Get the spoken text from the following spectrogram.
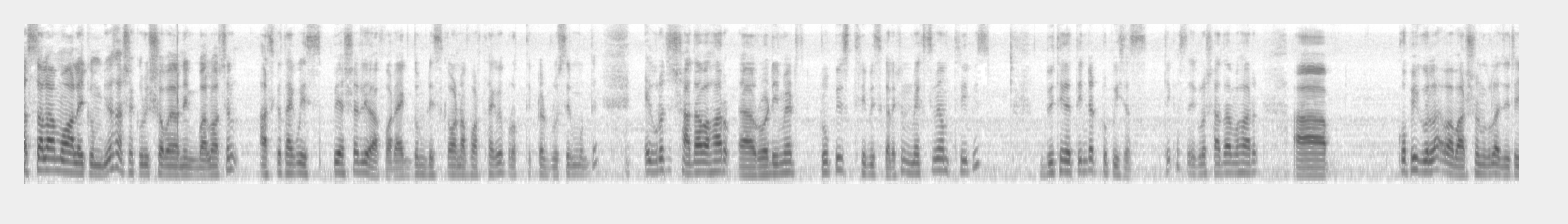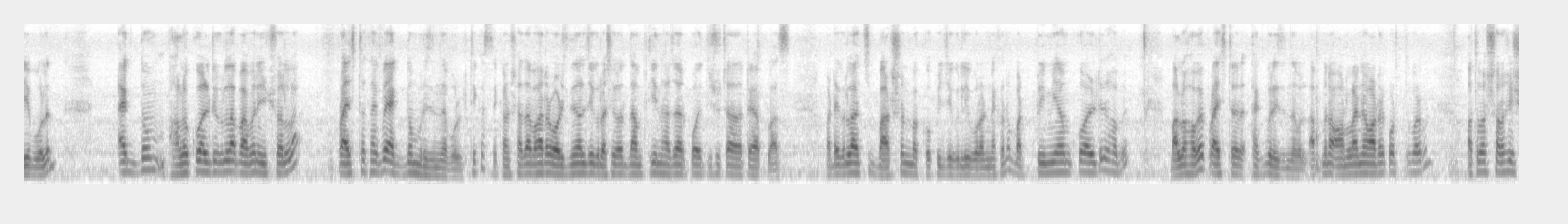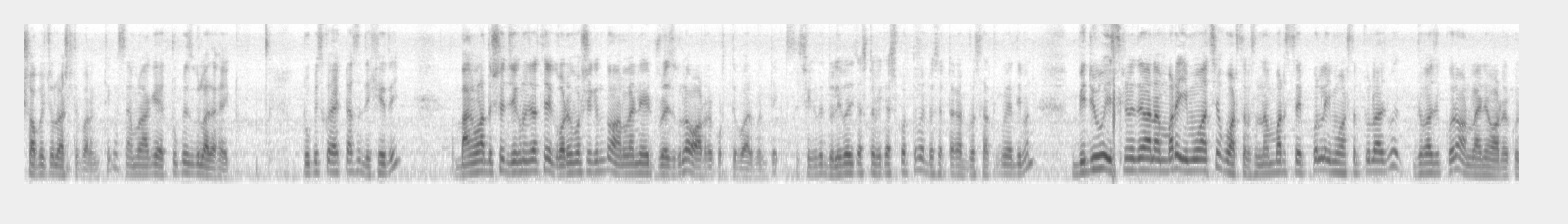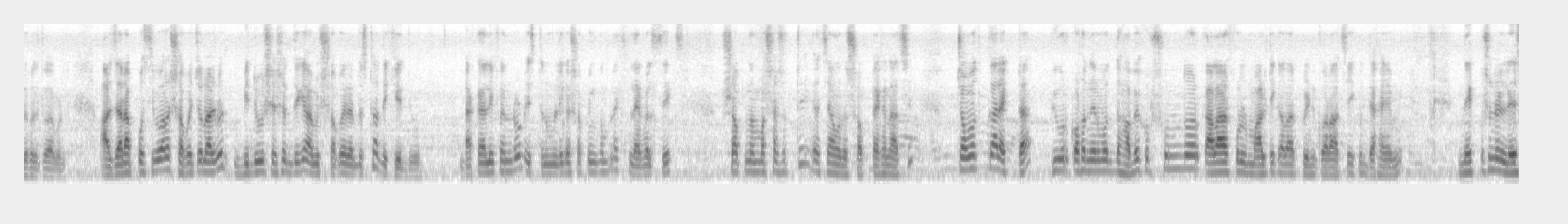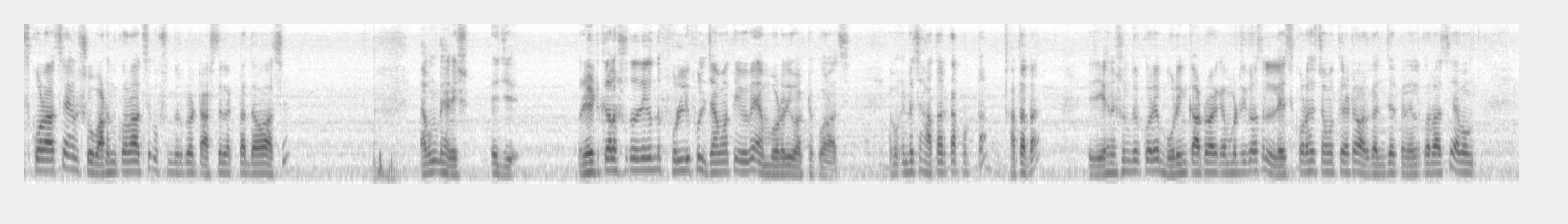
আসসালামু আলাইকুম বিয়াস আশা করি সবাই অনেক ভালো আছেন। আজকে থাকবে স্পেশালি অফার একদম ডিসকাউন্ট অফার থাকবে প্রত্যেকটা ড্রেসের মধ্যে। এগুলো হচ্ছে Sadabahar readymade two piece three piece collection maximum three piece দুই থেকে তিনটা টু পিসেস ঠিক আছে? এগুলো সাদাবাহার কপিগুলা বা ভার্সনগুলো যেটাই বলেন, একদম ভালো কোয়ালিটিগুলো পাবেন ইনশাল্লাহ প্রাইসটা থাকবে একদম রিজনেবল ঠিক আছে? কারণ সাদা ভাড়ার অরিজিনাল যেগুলো, সেগুলোর দাম তিন হাজার পঁয়ত্রিশশো চার হাজার টাকা প্লাস বাট এগুলো হচ্ছে ভার্সন বা কপি যেগুলি বলেন না কেন বাট প্রিমিয়াম কোয়ালিটির হবে, ভালো হবে প্রাইসটা থাকবে রিজনেবল আপনারা অনলাইনে অর্ডার করতে পারবেন, অথবা সরাসরি শপে চলে আসতে পারেন, ঠিক আছে? আমরা আগে টু পিসগুলো দেখাই একটু। টু পিস কয়েকটা আছে, দেখিয়ে দিই। বাংলাদেশের যে কোনো জায়গা থেকে ঘরে বসে কিন্তু অনলাইনে এই ড্রেসগুলো অর্ডার করতে পারবেন, ঠিক আছে? সেক্ষেত্রে ডেলিভারি চার্জটা বিকাশ করতে হবে ড্রেসের টাকা ড্রেস হাতে করে দিবেন। ভিডিও স্ক্রিনে দেওয়া নাম্বারে ইমো আছে হোয়াটসঅ্যাপ আছে। নাম্বার সেভ করলে ইমো হোয়াটসঅ্যাপ চলে আসবে, যোগাযোগ করে অনলাইনে অর্ডার করে ফেলতে পারবেন। আর যারা পসিবল শপে চলে আসবেন। ভিডিও শেষের দিকে আমি শপের অ্যাড্রেসটা দেখিয়ে দেবো। Dhaka elephant road eastern Mallika shopping complex level six shop number সাতষট্টি হচ্ছে আমাদের শপটা এখানে আছে। চমৎকার একটা পিওর কটনের মধ্যে হবে, খুব সুন্দর কালারফুল মাল্টি কালার প্রিন্ট করা আছে, একটু দেখাই আমি। নেক পোশনে লেস করা আছে, এখন শো বাটন করা আছে, খুব সুন্দর করে টার্সেল একটা দেওয়া আছে। এবং দেখেন এই- যে রেড কালার সুতো দিয়ে কিন্তু ফুললি ফুল জামাতে এইভাবে এমব্রয়ডারি ওয়ার্কটা করা আছে। এবং এটা হচ্ছে হাতার কাপড়টা, হাতাটা। এই যে এখানে সুন্দর করে বোরিং কাট ওয়ার্ক এমব্রয়ডারি করা আছে লেস করা আছে, চমৎকার একটা অর্গানজার প্যানেল করা আছে এবং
